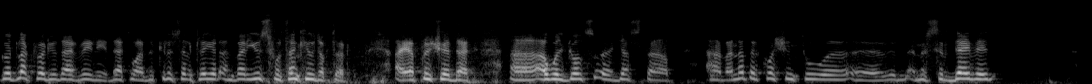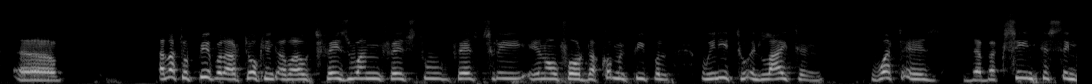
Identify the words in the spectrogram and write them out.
Good luck for you that really. That was a crystal clear and very useful. Thank you, doctor. I appreciate that. Uh, I will just, uh, just uh, have another question to uh, uh, Mr. David. Uh, a lot of people are talking about phase one, phase two, phase three. You know, for the common people, we need to enlighten what is the vaccine testing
